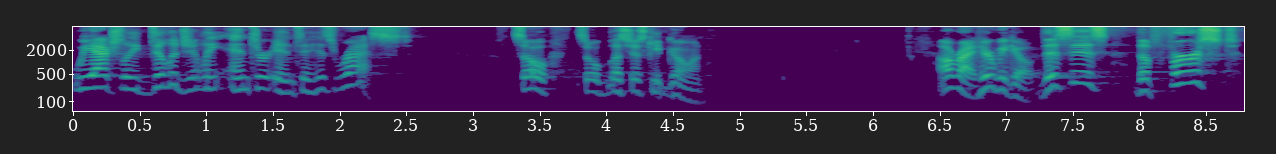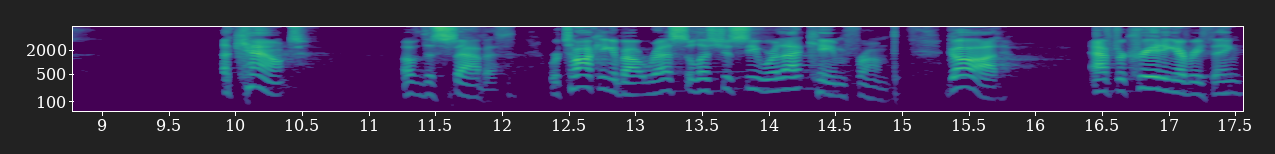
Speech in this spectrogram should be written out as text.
we actually diligently enter into his rest. So, so let's just keep going. All right, here we go. This is the first account of the Sabbath. We're talking about rest, so let's just see where that came from. God after creating everything,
